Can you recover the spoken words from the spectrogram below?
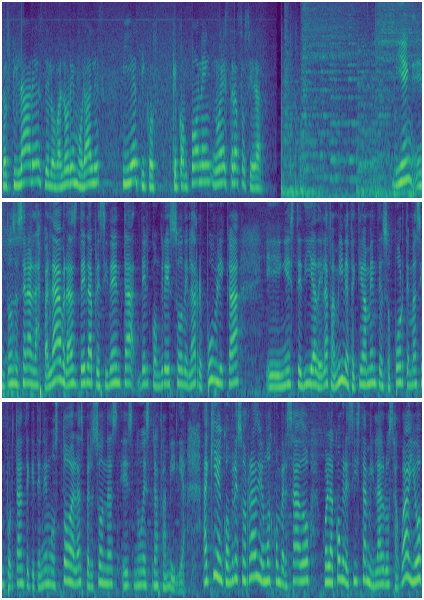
los pilares de los valores morales y éticos que componen nuestra sociedad. Bien, entonces eran las palabras de la presidenta del Congreso de la República en este Día de la Familia. Efectivamente, el soporte más importante que tenemos todas las personas es nuestra familia. Aquí en Congreso Radio hemos conversado con la congresista Milagros Aguayo,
